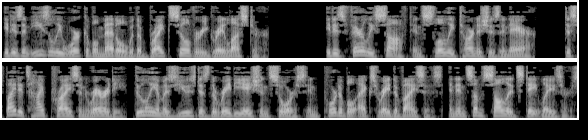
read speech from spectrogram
It is an easily workable metal with a bright silvery gray luster. It is fairly soft and slowly tarnishes in air. Despite its high price and rarity, thulium is used as the radiation source in portable X-ray devices, and in some solid-state lasers.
